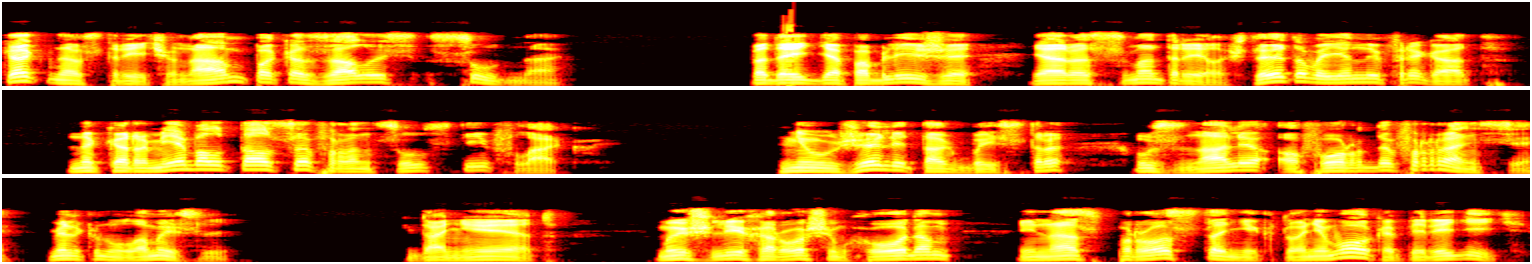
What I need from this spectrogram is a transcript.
как навстречу нам показалось судно. Подойдя поближе, я рассмотрел, что это военный фрегат. На корме болтался французский флаг. Неужели так быстро узнали о Форде-Франсе? Мелькнула мысль. Да нет, мы шли хорошим ходом, и нас просто никто не мог опередить.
